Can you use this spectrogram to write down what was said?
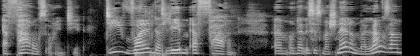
erfahrungsorientiert. Die wollen das Leben erfahren. Ähm, und dann ist es mal schnell und mal langsam.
